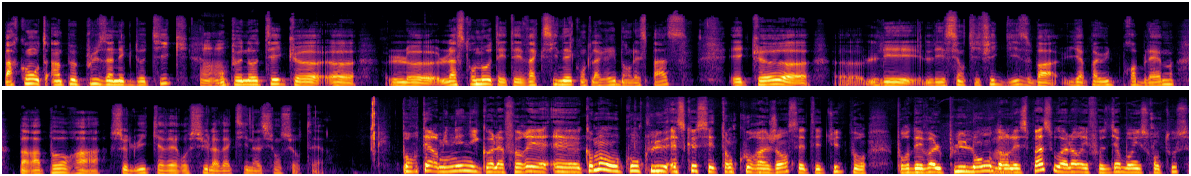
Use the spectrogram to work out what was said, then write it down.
Par contre, un peu plus anecdotique, mmh. on peut noter que euh, l'astronaute a été vacciné contre la grippe dans l'espace et que euh, euh, les, les, scientifiques disent bah il n'y a pas eu de problème par rapport à celui qui avait reçu la vaccination sur Terre. Pour terminer, Nicolas Forêt, euh, comment on conclut? Est-ce que c'est encourageant cette étude pour pour des vols plus longs dans l'espace, ou alors il faut se dire bon, ils seront tous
